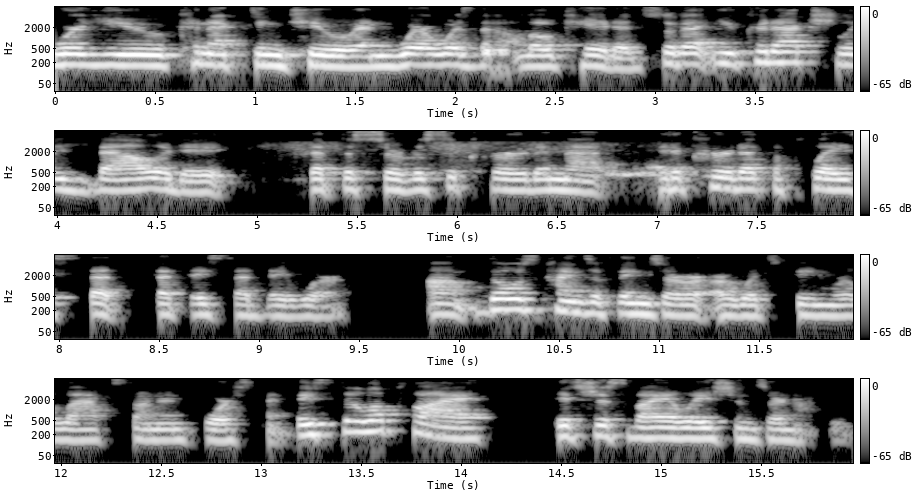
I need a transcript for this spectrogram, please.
were you connecting to and where was that located so that you could actually validate that the service occurred and that it occurred at the place that, that they said they were. Um, those kinds of things are, are what's being relaxed on enforcement. They still apply, it's just violations are not being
